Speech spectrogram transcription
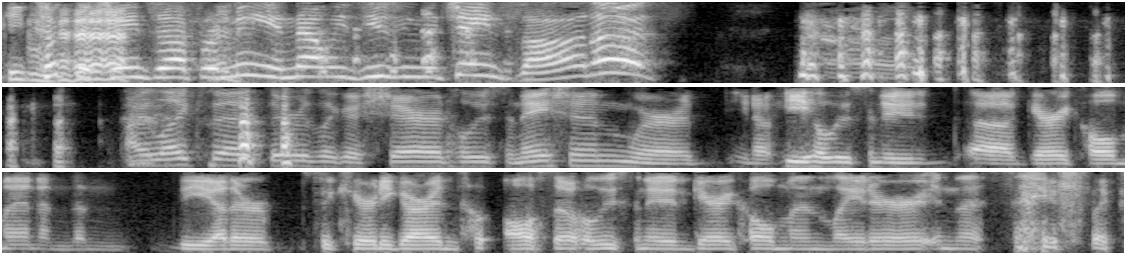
he took the chainsaw from me, and now he's using the chainsaw on us. Uh, I like that there was like a shared hallucination where you know he hallucinated uh, Gary Coleman, and then the other security guards also hallucinated Gary Coleman later in the safe, like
